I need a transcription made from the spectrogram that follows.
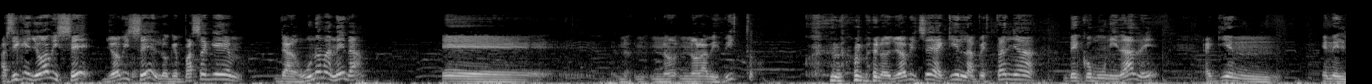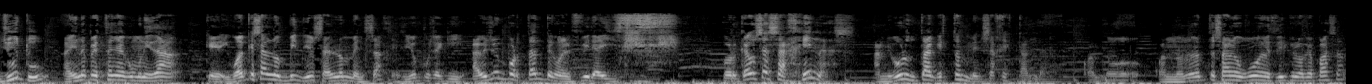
Así que yo avisé, yo avisé. Lo que pasa que de alguna manera eh, no, no, la habéis visto. Pero yo avisé aquí en la pestaña de comunidades, aquí en, en el YouTube, hay una pestaña de comunidad que igual que salen los vídeos, salen los mensajes. Y yo puse aquí, aviso importante con el feed ahí. Por causas ajenas a mi voluntad, que esto es mensaje estándar. Cuando, cuando no te sale el huevo de decir que lo que pasa,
